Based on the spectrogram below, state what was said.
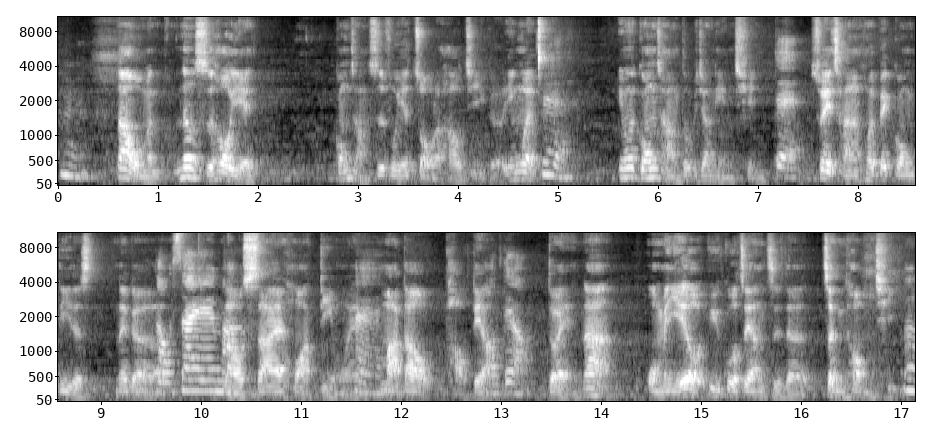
嗯，那我们那时候也工厂师傅也走了好几个，因为对。因为工厂都比较年轻，对，所以常常会被工地的那个老塞嘛，老塞划丢哎哎骂到跑掉。跑。掉，对，那我们也有遇过这样子的阵痛期。嗯，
